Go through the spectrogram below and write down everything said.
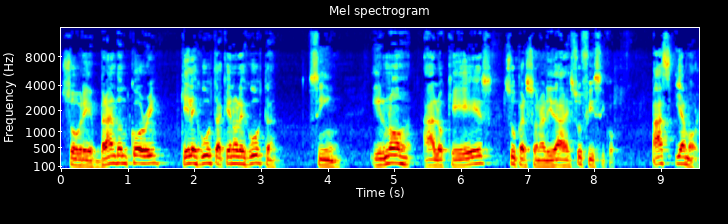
sobre Brandon Corey. ¿Qué les gusta, qué no les gusta? Sin irnos a lo que es su personalidad, su físico. Paz y amor.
